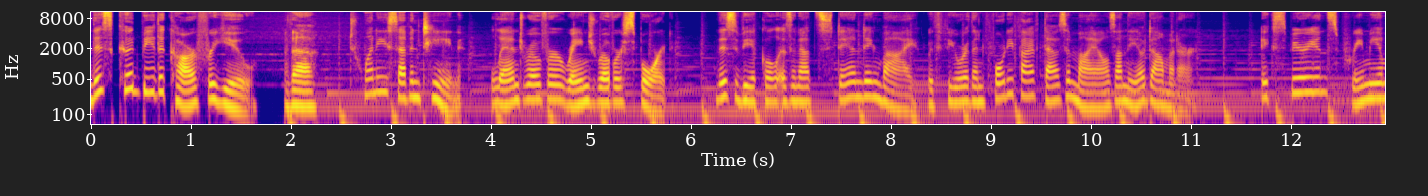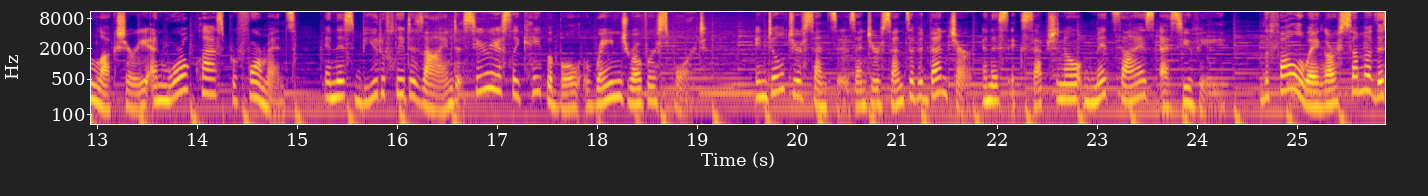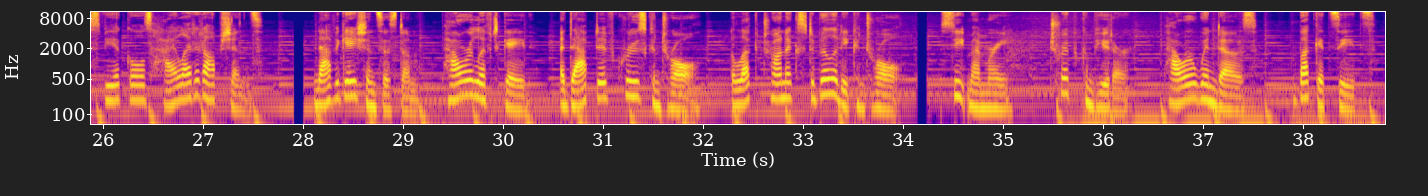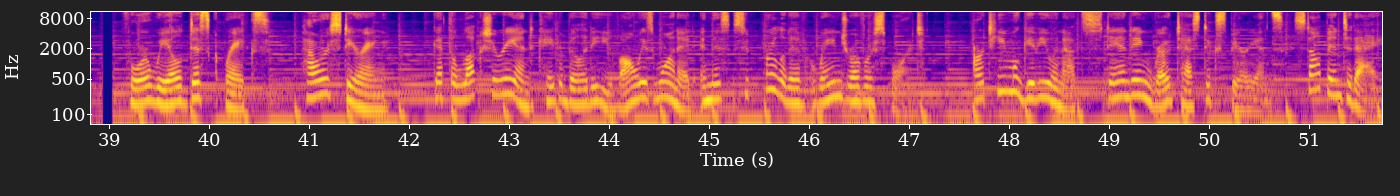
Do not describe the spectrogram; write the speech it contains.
This could be the car for you. The 2017 Land Rover Range Rover Sport. This vehicle is an outstanding buy with fewer than 45,000 miles on the odometer. Experience premium luxury and world-class performance in this beautifully designed, seriously capable Range Rover Sport. Indulge your senses and your sense of adventure in this exceptional mid-size SUV. The following are some of this vehicle's highlighted options. Navigation system, power liftgate, adaptive cruise control, electronic stability control, seat memory, trip computer, power windows, bucket seats, four-wheel disc brakes, power steering. Get the luxury and capability you've always wanted in this superlative Range Rover Sport. Our team will give you an outstanding road test experience. Stop in today.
